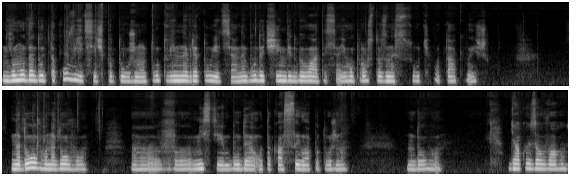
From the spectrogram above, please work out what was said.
Йому дадуть таку відсіч потужну, тут він не врятується, не буде чим відбиватися, його просто знесуть. Отак вийшло. І надовго, надовго в місті буде отака сила потужна. Надовго. Дякую за увагу.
